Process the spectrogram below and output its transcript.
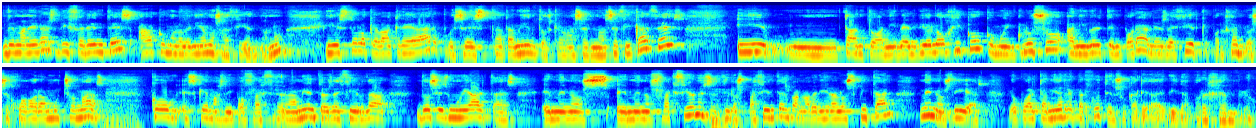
de maneras diferentes a como lo veníamos haciendo. ¿no? Y esto lo que va a crear pues, es tratamientos que van a ser más eficaces, y mm, tanto a nivel biológico como incluso a nivel temporal. Es decir, que por ejemplo se juega ahora mucho más con esquemas de hipofraccionamiento, es decir, dar dosis muy altas en menos, en menos fracciones, es decir, los pacientes van a venir al hospital menos días, lo cual también repercute en su calidad de vida, por ejemplo.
